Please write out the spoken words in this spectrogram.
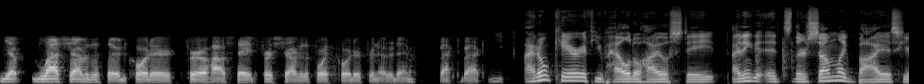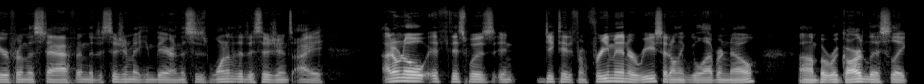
Yep, last drive of the third quarter for Ohio State, first drive of the fourth quarter for Notre Dame, back to back. I don't care if you've held Ohio State. I think it's there's some like bias here from the staff and the decision making there, and this is one of the decisions I I don't know if this was in, dictated from Freeman or Rees. I don't think we'll ever know. Um, but regardless, like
